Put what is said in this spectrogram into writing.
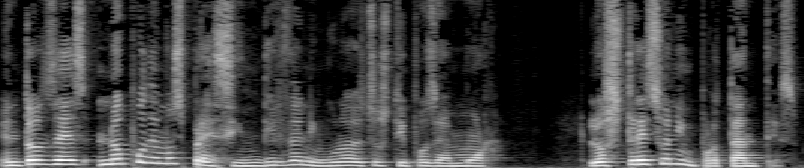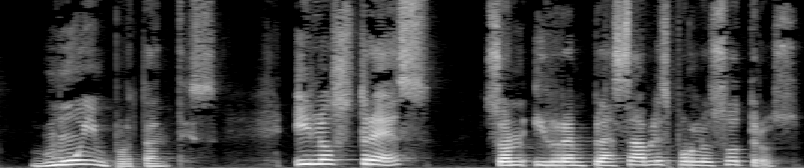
Entonces, no podemos prescindir de ninguno de estos tipos de amor. Los tres son importantes, muy importantes. Y los tres son irreemplazables por los otros.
